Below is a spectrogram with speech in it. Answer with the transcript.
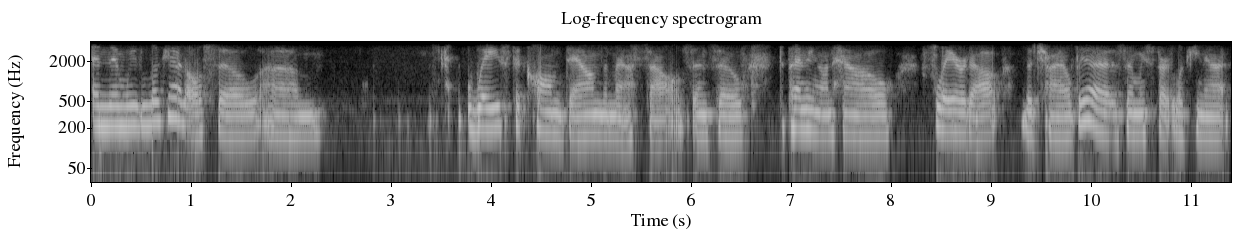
And then we look at also um, ways to calm down the mast cells. And so depending on how flared up the child is, then we start looking at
